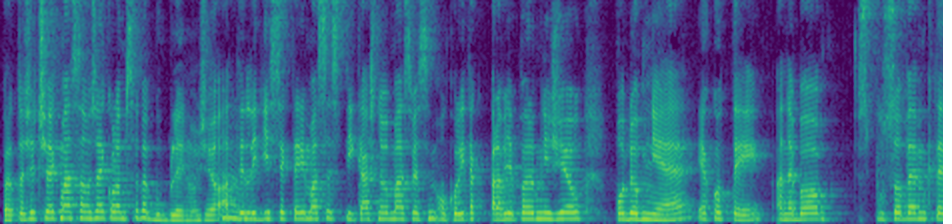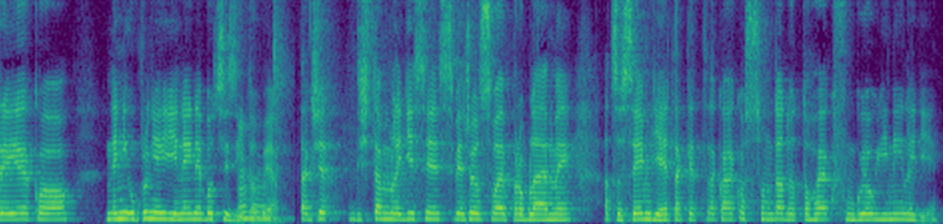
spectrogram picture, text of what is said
Protože člověk má samozřejmě kolem sebe bublinu, že jo, a ty lidi, se kterými se stýkáš nebo máš ve svém okolí, tak pravděpodobně žijou podobně jako ty, anebo způsobem, který jako není úplně jiný nebo cizí Mhm. tobě. Takže když tam lidi si svěřují svoje problémy a co se jim děje, tak je to taková jako sonda do toho, jak fungují jiní lidi.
